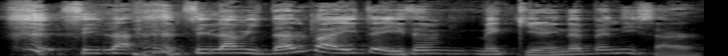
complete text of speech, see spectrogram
si, la, si la mitad del país te dice me quiero independizar,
